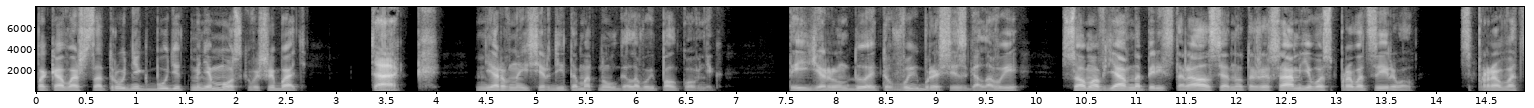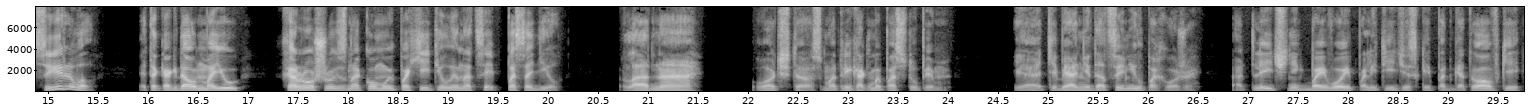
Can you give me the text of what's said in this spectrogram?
пока ваш сотрудник будет мне мозг вышибать? — Так, — нервно и сердито мотнул головой полковник. — Ты ерунду эту выбрось из головы. Сомов явно перестарался, но ты же сам его спровоцировал. — Спровоцировал? Это когда он мою хорошую знакомую похитил и на цепь посадил. Ладно, вот что, смотри, как мы поступим. Я тебя недооценил, похоже. Отличник боевой политической подготовки,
